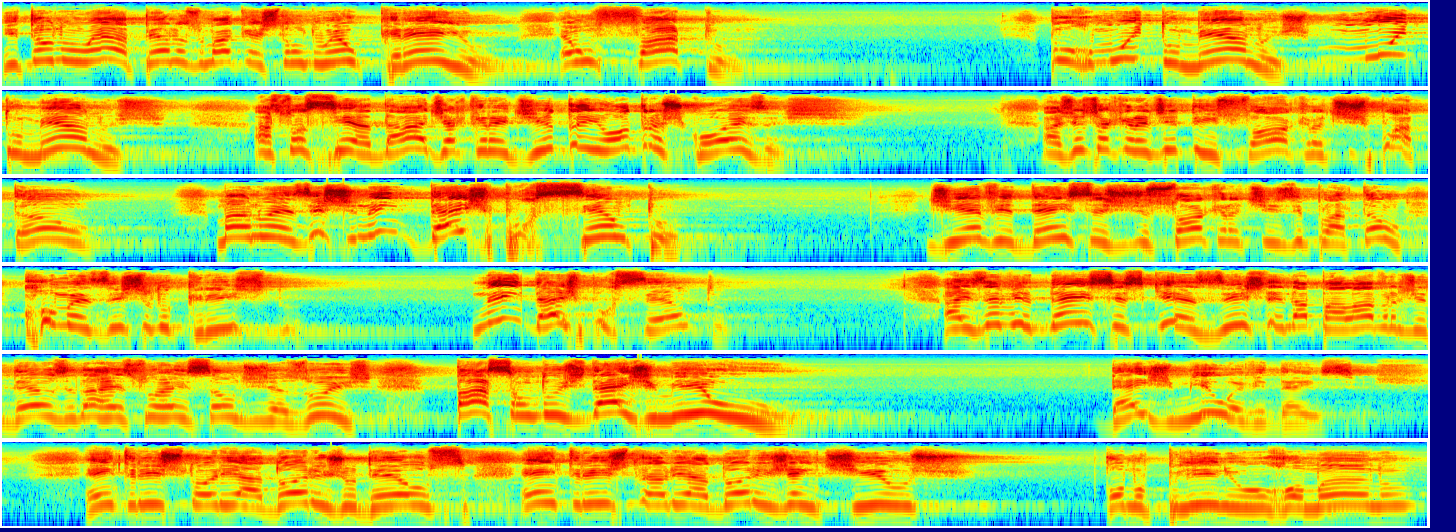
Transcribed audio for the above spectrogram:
Então não é apenas uma questão do eu creio, é um fato. Por muito menos, muito menos, a sociedade acredita em outras coisas. A gente acredita em Sócrates, Platão, mas não existe nem 10% de evidências de Sócrates e Platão como existe do Cristo. Nem 10%. As evidências que existem da palavra de Deus e da ressurreição de Jesus passam dos 10 mil. 10 mil evidências. Entre historiadores judeus, entre historiadores gentios, como Plínio o Romano,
